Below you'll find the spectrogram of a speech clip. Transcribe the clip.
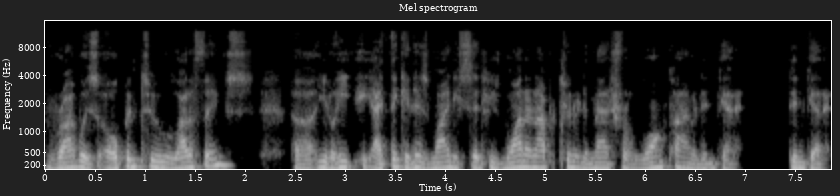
Rob was open to a lot of things. Uh, you know, he, he, I think in his mind he said he's wanted an opportunity to manage for a long time and didn't get it. Didn't get it.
